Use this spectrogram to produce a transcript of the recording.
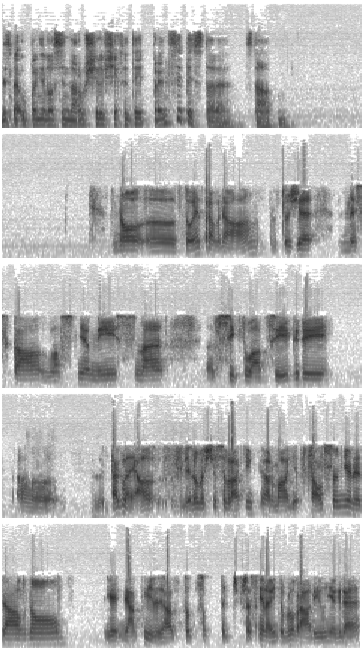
my jsme úplně vlastně narušili všechny ty principy staré státní. No, eh, to je pravda, protože dneska vlastně my jsme v situaci, kdy uh, takhle, já jenom ještě se vrátím k té armádě. Ptal se mě nedávno je nějaký, já to, co teď přesně nevím, to bylo v rádiu někde,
